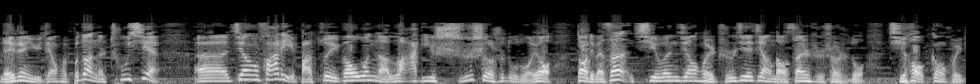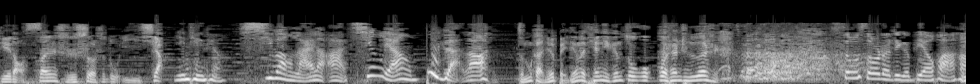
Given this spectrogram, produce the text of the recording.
雷阵雨将会不断的出现，呃，将发力把最高温呢拉低十摄氏度左右。到礼拜三，气温将会直接降到三十摄氏度，其后更会跌到三十摄氏度以下。您听听，希望来了啊，清凉不远了。怎么感觉北京的天气跟坐过过山车似的？嗖嗖的这个变化哈，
